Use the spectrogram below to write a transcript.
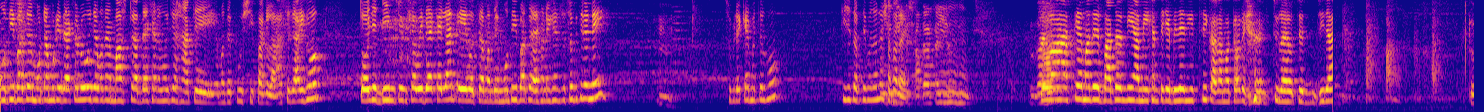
মোদি বাজার মোটামুটি দেখাল ওই যে আমাদের মাস্টার দেখানো ওই যে হাটে আমাদের পুষি পাগলা আছে যাই হোক। তো ওই যে ডিম টিম সবই দেখাইলাম এই হচ্ছে আমাদের মোদি বাজার। এখন এখানে ছবি তুলে নেই? ছবিটা কেমন তুলবো? কিছু চাপ দিব না সাদা রায়? হুম। তো আজকে আমাদের বাজার নিয়ে আমি এখান থেকে বিদায় নিচ্ছি কারণ আমার তো আর চুলায় হচ্ছে জিরা। তো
